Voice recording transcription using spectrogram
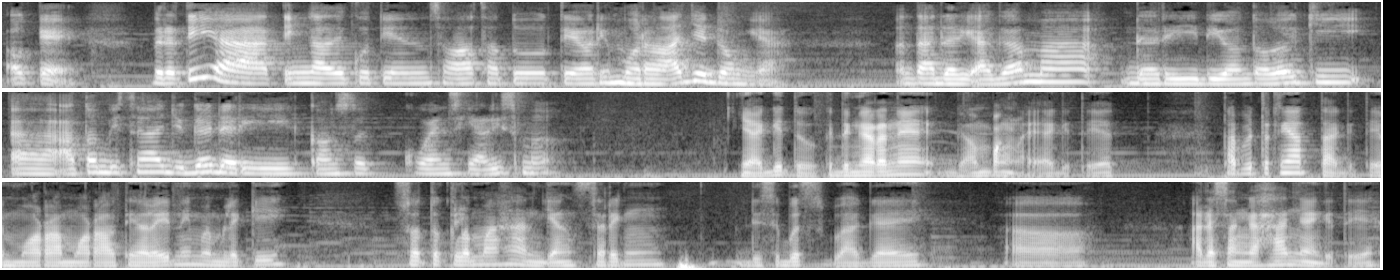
Oke, berarti ya tinggal ikutin salah satu teori moral aja dong ya. Entah dari agama, dari deontologi, uh, atau bisa juga dari konsekuensialisme. Ya gitu, kedengarannya gampang lah ya gitu ya. Tapi ternyata gitu ya, moral-moral teori ini memiliki suatu kelemahan yang sering disebut sebagai uh, ada sanggahannya gitu ya.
